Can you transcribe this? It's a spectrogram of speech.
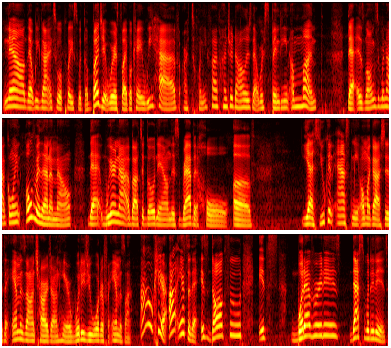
Now that we got into a place with a budget where it's like okay we have our $2500 that we're spending a month that as long as we're not going over that amount that we're not about to go down this rabbit hole of yes, you can ask me, oh my gosh, there's an Amazon charge on here. What did you order for Amazon? I don't care. I'll answer that. It's dog food. It's whatever it is. That's what it is.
